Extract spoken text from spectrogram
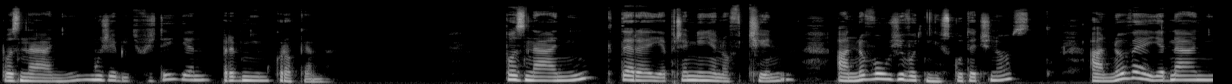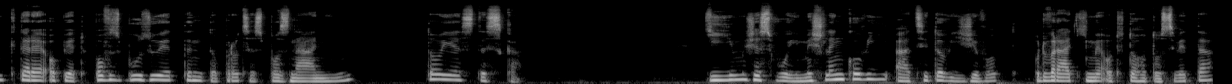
Poznání může být vždy jen prvním krokem. Poznání, které je přeměněno v čin a novou životní skutečnost, a nové jednání, které opět povzbuzuje tento proces poznání, to je stezka. Tím, že svůj myšlenkový a citový život odvrátíme od tohoto světa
